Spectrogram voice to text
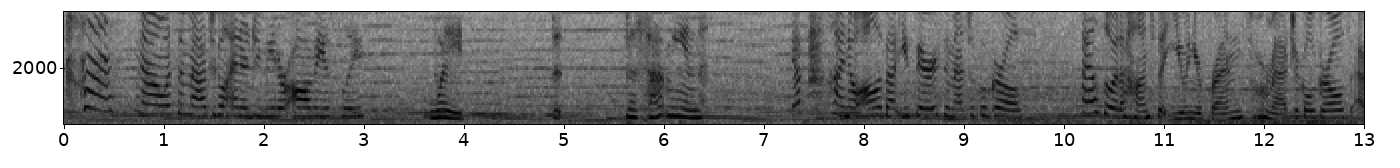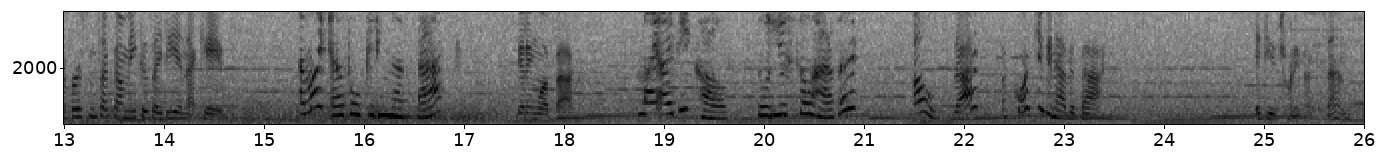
no, it's a magical energy meter, obviously. Wait. D- does that mean. Yep, I know all about you fairies and magical girls. I also had a hunch that you and your friends were magical girls ever since I found Mika's ID in that cave. Am I ever getting that back? Getting what back? My ID card. Don't you still have it? Oh, that? Of course you can have it back. If you have 25 cents.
